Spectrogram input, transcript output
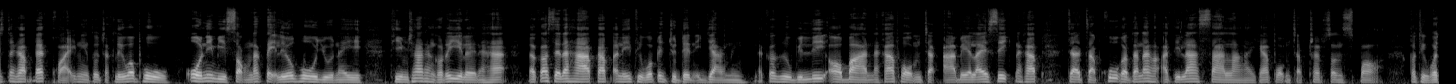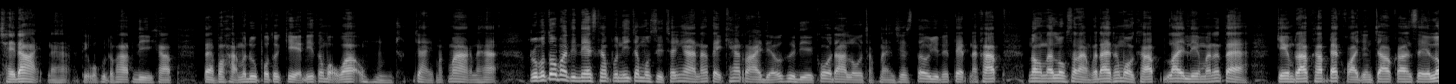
สนะครับแบ็คขวาอีกหนึ่งตัวจากลิเวอร์พูลโอ้นี่มี 2 นักเตะลิเวอร์พูลอยู่ในทีมชาติฮังการีเลยนะฮะแล้วก็เซนเตอร์ฮาร์ฟครับอันนี้ถือว่าเป็นจุดเด่นอีกอย่างหนึ่งนั่นก็คือวิลลี่ออบานนะครับผมจากอาเบไลซิกนะครับจะจับคู่กับทางด้านของอาติลาซาลายครับผมจากทรัพซอนสปอร์ก็ถือว่าใช้ได้นะฮะถือว่าคุณภาพดีครับแต่พอหันมาดูโปรตุเกสนี่ต้องบอกว่าชุดใหญ่มากๆนะฮะโรเบโตมาติเนสครับวันนี้จะหมดสิทธิ์ใช้งานนักเตะแค่รายเดียวก็คือเดียโกดาโลจากแมนเชสเตอร์ยูไนเต็ดนะครับนอกนั้นลงสนามก็ได้ทั้งหมดครับไล่เลียงมาตั้งแต่เกมรับครับแบ็คขวาอย่างจาการเซโล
